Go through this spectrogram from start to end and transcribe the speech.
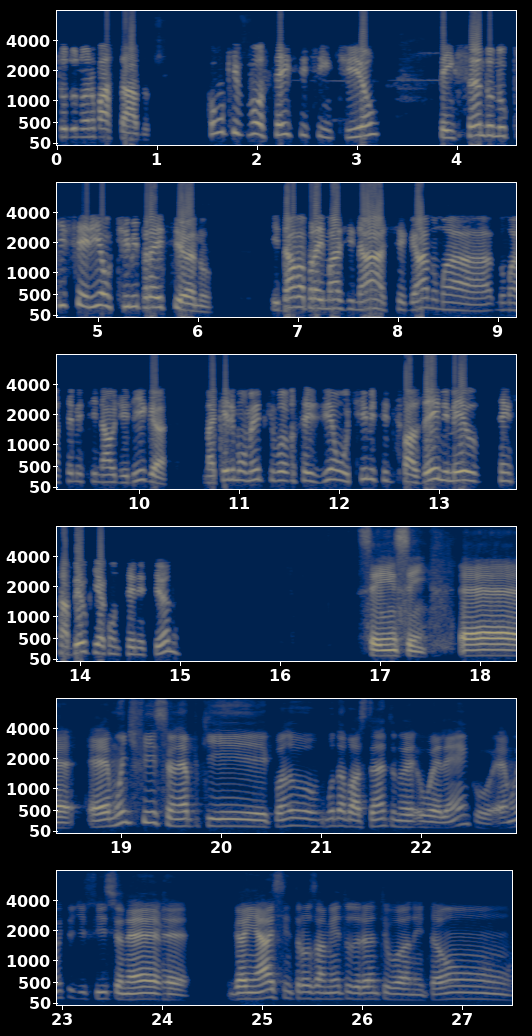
tudo no ano passado. Como que vocês se sentiram pensando no que seria o time para esse ano? E dava para imaginar chegar numa, numa semifinal de liga naquele momento que vocês viam o time se desfazendo e meio sem saber o que ia acontecer nesse ano? Sim, sim. É, é muito difícil, né? Porque quando muda bastante o elenco, é muito difícil, né? ganhar esse entrosamento durante o ano. Então,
